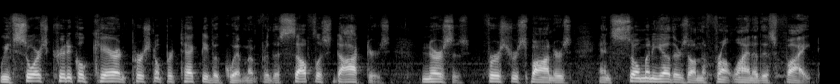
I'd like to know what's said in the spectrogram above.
We've sourced critical care and personal protective equipment for the selfless doctors, nurses, first responders, and so many others on the front line of this fight.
